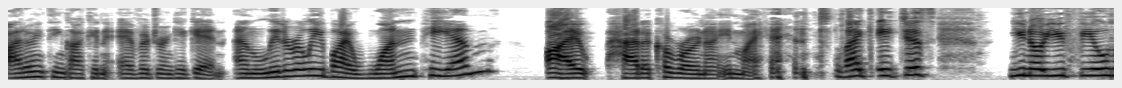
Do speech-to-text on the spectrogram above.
I don't think I can ever drink again. And literally by 1 p.m., I had a corona in my hand. like it just, you know, you feel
